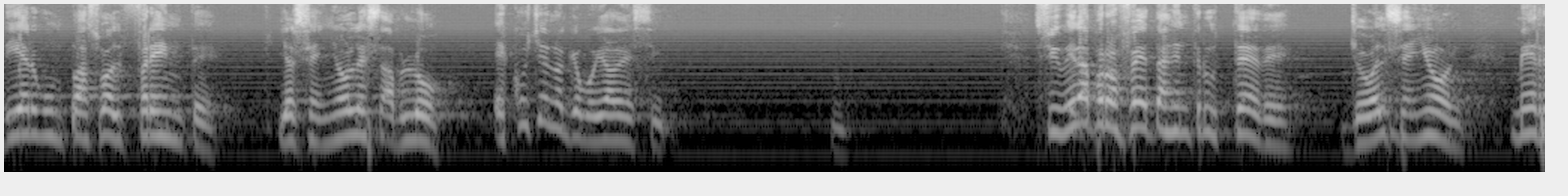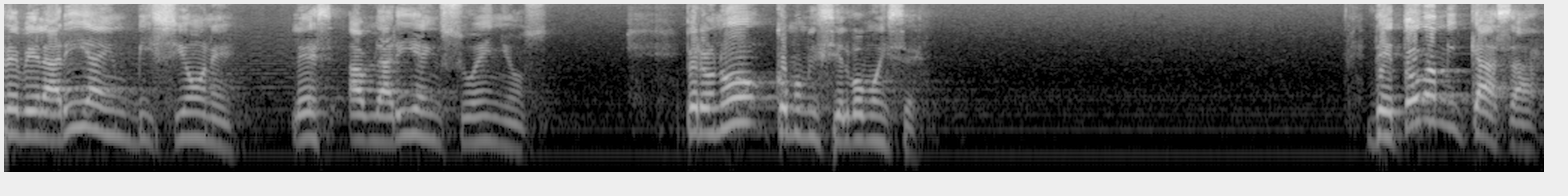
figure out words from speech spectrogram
dieron un paso al frente y el Señor les habló. Escuchen lo que voy a decir. Si hubiera profetas entre ustedes, yo el Señor, me revelaría en visiones, les hablaría en sueños, pero no como mi siervo Moisés. De toda mi casa,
